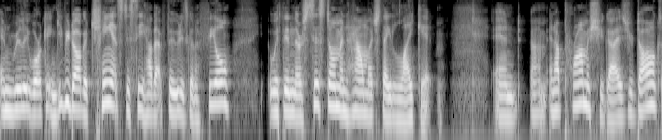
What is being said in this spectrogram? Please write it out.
and really work and give your dog a chance to see how that food is going to feel within their system and how much they like it. And um, and I promise you guys, your dogs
